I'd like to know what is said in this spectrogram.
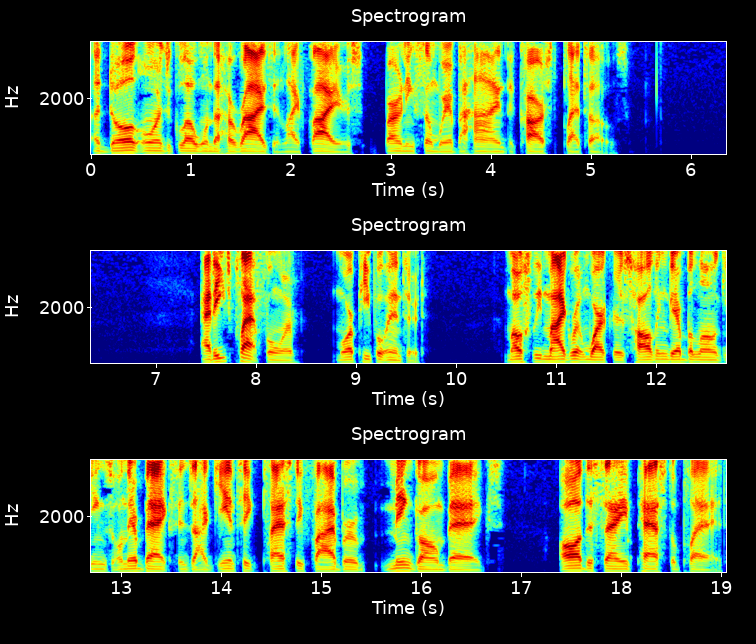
A dull orange glow on the horizon like fires burning somewhere behind the karst plateaus. At each platform, more people entered mostly migrant workers hauling their belongings on their backs in gigantic plastic fiber mingong bags, all the same pastel plaid.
